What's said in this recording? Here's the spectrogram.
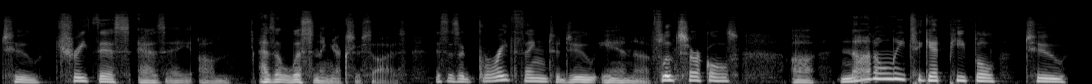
to treat this as a um, as a listening exercise. This is a great thing to do in uh, flute circles, uh, not only to get people to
